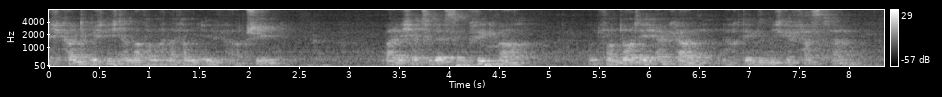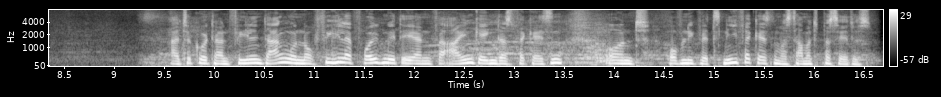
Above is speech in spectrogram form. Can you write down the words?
Ich konnte mich nicht einmal von meiner Familie verabschieden, weil ich ja zuletzt im Krieg war und von dort hierher kam, nachdem sie mich gefasst haben. Also gut, dann vielen Dank und noch viel Erfolg mit Ihrem Verein gegen das Vergessen und hoffentlich wird es nie vergessen, was damals passiert ist.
